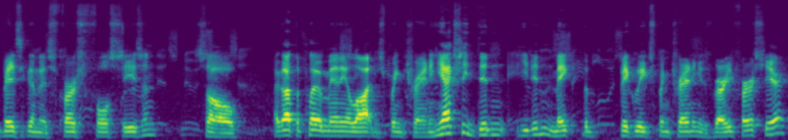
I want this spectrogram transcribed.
basically in his first full season. So I got to play with Manny a lot in spring training. He actually didn't he didn't make the big league spring training his very first year.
